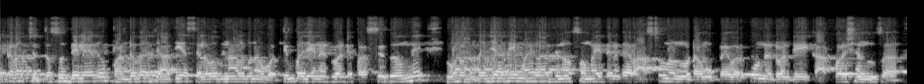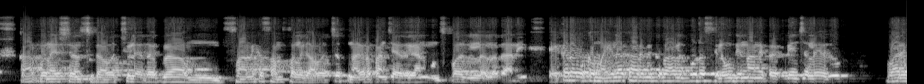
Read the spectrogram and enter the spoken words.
ఎక్కడ చిత్తశుద్ధి లేదు. పండుగ జాతీయ సెలవు దినాలు కూడా వర్తింపజేయనటువంటి పరిస్థితి ఉంది. ఇవాళ అంతర్జాతీయ మహిళా దినోత్సవం అయితే రాష్ట్రంలో నూట ముప్పై వరకు ఉన్నటువంటి కార్పొరేషన్స్ కార్పొరేషన్స్ కావచ్చు లేదా స్థానిక సంస్థలు కావచ్చు నగర పంచాయతీ కానీ మున్సిపాలిటీలలో కానీ ఎక్కడ ఒక మహిళా కార్మికురాలకు కూడా సెలవు దినాన్ని ప్రకటించలేదు. వారి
